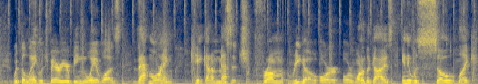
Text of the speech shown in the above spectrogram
with the language barrier being the way it was, that morning Kate got a message from Rigo or or one of the guys, and it was so like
